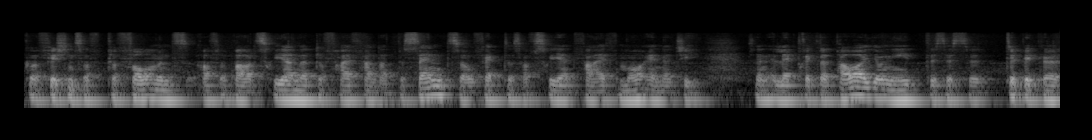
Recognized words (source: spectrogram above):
coefficients of performance of about 300 to 500%, so factors of 3 and 5 more energy than electrical power you need. This is a typical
